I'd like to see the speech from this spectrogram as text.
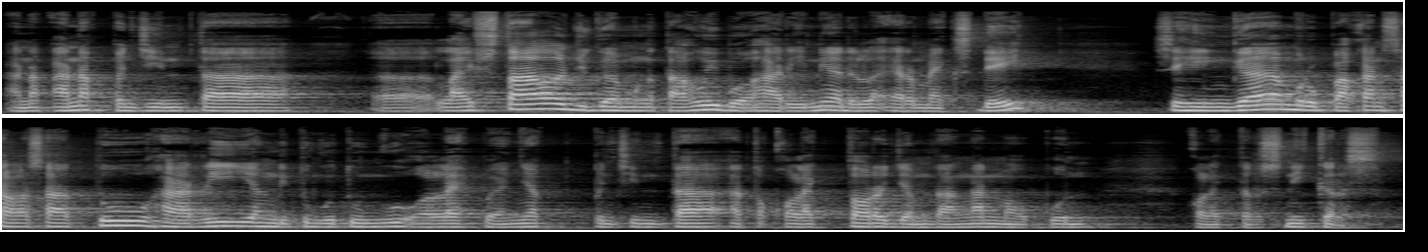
anak-anak pencinta uh, lifestyle juga mengetahui bahwa hari ini adalah Air Max Day sehingga merupakan salah satu hari yang ditunggu-tunggu oleh banyak pencinta atau kolektor jam tangan maupun kolektor sneakers.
